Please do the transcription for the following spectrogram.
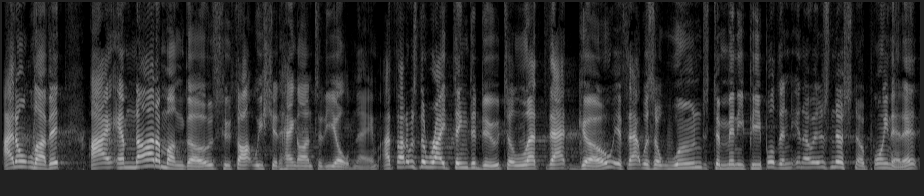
I don't love it. I am not among those who thought we should hang on to the old name. I thought it was the right thing to do to let that go. If that was a wound to many people, then, you know, there's no, no point in it.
